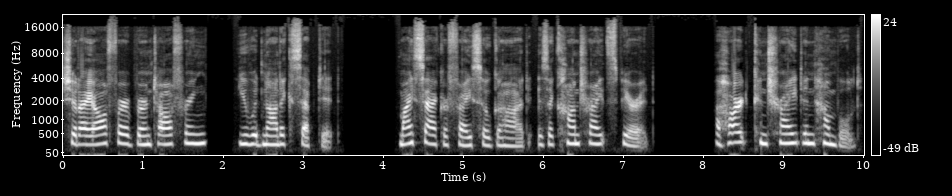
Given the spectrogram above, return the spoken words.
Should I offer a burnt offering, you would not accept it. My sacrifice, O God, is a contrite spirit, a heart contrite and humbled.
